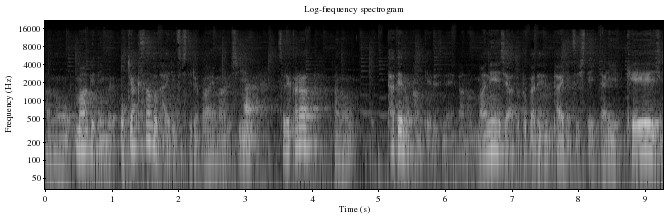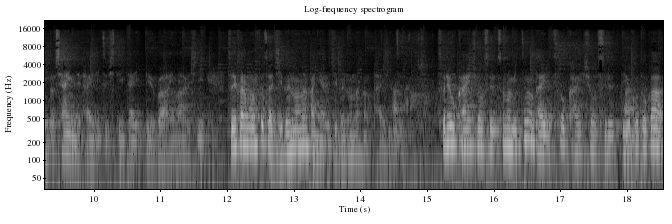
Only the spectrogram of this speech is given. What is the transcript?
あのマーケティングでお客さんと対立している場合もあるし、はい、それからあの縦の関係ですね。あのマネージャーと部下で対立していたり、うん、経営陣と社員で対立していたりっていう場合もあるしそれからもう一つは自分の中にある自分の中の対立、それを解消するその3つの対立を解消するっていうことが、はい、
